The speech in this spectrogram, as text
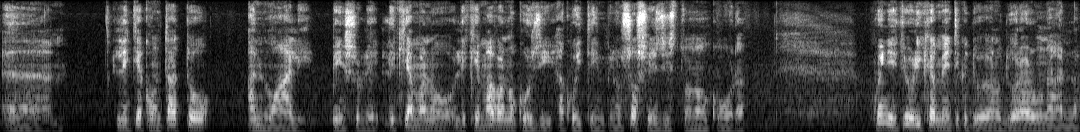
eh, lenti a contatto annuali, penso le, le, chiamano, le chiamavano così a quei tempi, non so se esistono ancora. Quindi teoricamente che dovevano durare un anno.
